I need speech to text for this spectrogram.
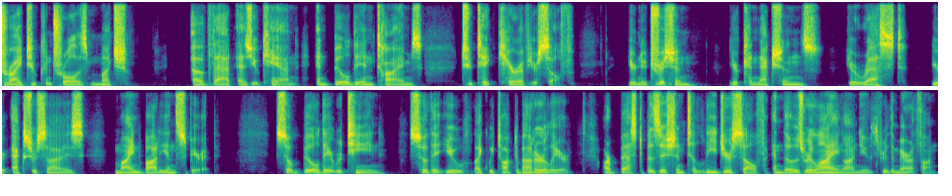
Try to control as much of that as you can and build in times to take care of yourself your nutrition, your connections, your rest, your exercise, mind, body, and spirit. So build a routine so that you, like we talked about earlier, are best positioned to lead yourself and those relying on you through the marathon.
